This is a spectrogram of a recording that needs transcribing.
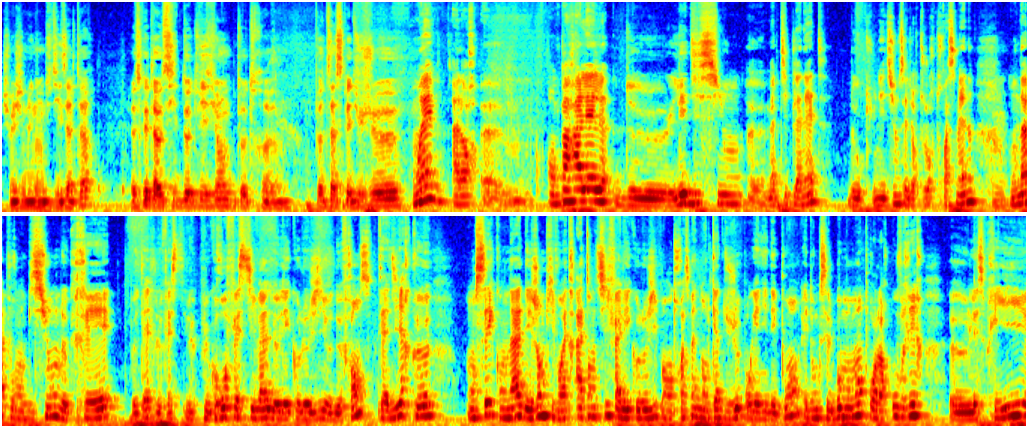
j'imagine, le nombre d'utilisateurs? Est-ce que tu as aussi d'autres visions, d'autres euh, aspects du jeu? Ouais, alors euh, en parallèle de l'édition euh, Ma Petite Planète, donc une édition ça dure toujours trois semaines, mmh. on a pour ambition de créer peut-être le, le, plus gros festival de l'écologie de France. C'est-à-dire que on sait qu'on a des gens qui vont être attentifs à l'écologie pendant trois semaines dans le cadre du jeu pour gagner des points, et donc c'est le bon moment pour leur ouvrir l'esprit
